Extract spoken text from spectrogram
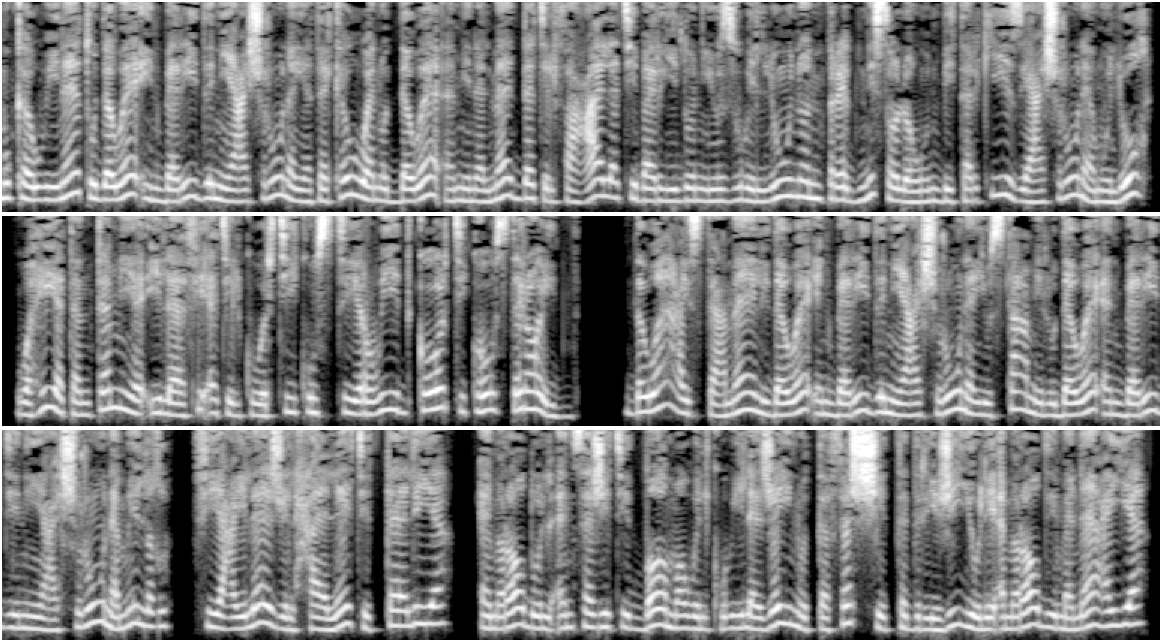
مكونات دواء بريدني عشرون يتكون الدواء من المادة الفعالة بريدنيزولون بريدنيسولون بتركيز عشرون ملغ وهي تنتمي إلى فئة الكورتيكوستيرويد كورتيكوستيرويد. دواعي استعمال دواء بريدني عشرون يستعمل دواء بريدني عشرون ملغ في علاج الحالات التالية أمراض الأنسجة الضامة والكولاجين التفشي التدريجي لأمراض مناعية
